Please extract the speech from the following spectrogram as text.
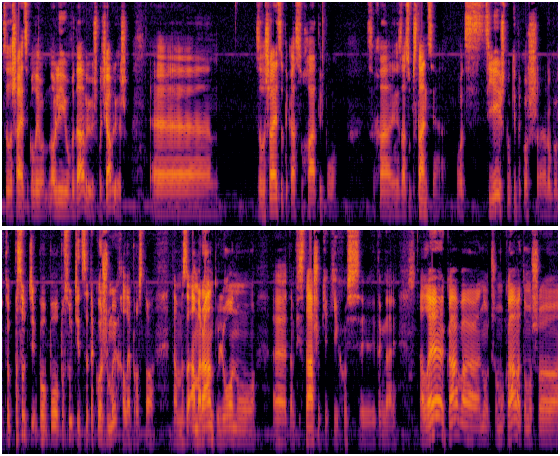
залишається, коли олію видавлюєш, вичавлюєш. Е- залишається така суха, типу, суха, не знаю, субстанція. От з цієї штуки також е, робив. Це по суті, по, по, по суті, це також жмих, але просто там з амаранту, льону, е, там фісташок якихось е, і так далі. Але кава, ну чому кава? Тому що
